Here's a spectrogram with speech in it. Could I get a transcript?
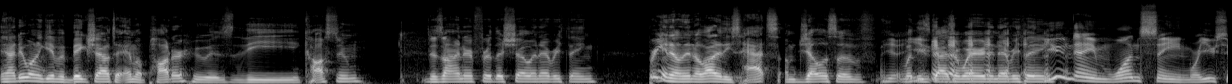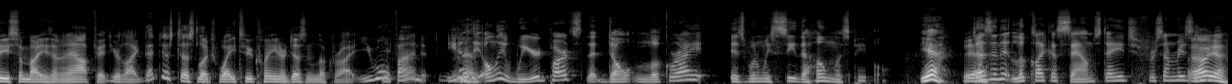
And I do want to give a big shout out to Emma Potter, who is the costume designer for the show and everything. Bringing in a lot of these hats. I'm jealous of Yeah, what you- these guys are wearing and everything. you name one scene where you see somebody's in an outfit, you're like, that just just looks way too clean or doesn't look right. You won't find it. You know, the only weird parts that don't look right is when we see the homeless people. yeah. Yeah. Doesn't it look like a soundstage for some reason? Oh yeah.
